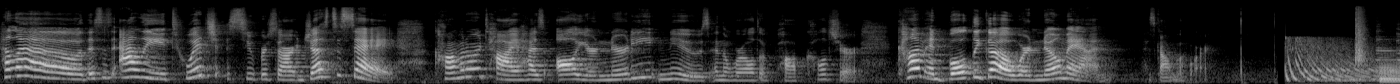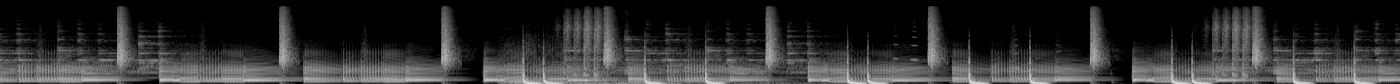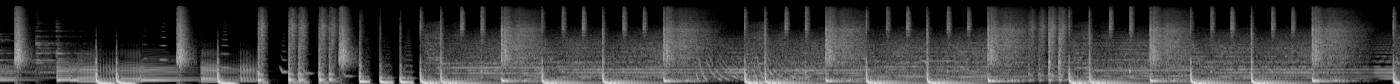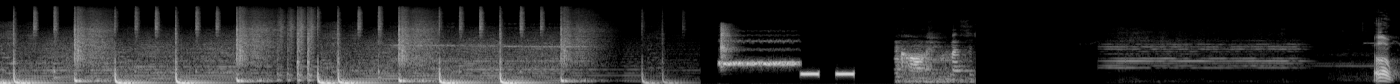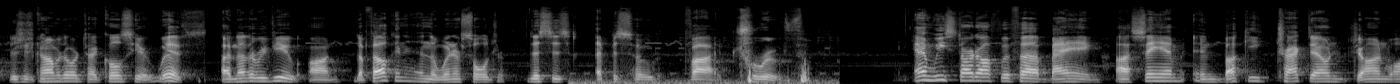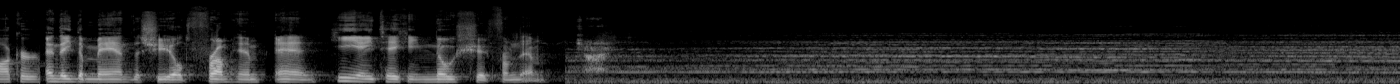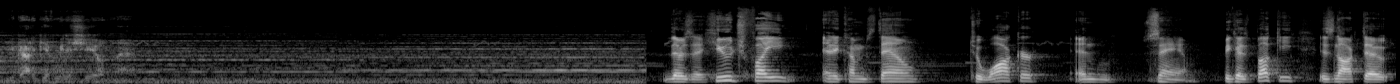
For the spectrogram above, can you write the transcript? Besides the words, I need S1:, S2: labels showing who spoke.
S1: Hello, this is Allie, Twitch superstar. Just to say, Commodore Ty has all your nerdy news in the world of pop culture. Come and boldly go where no man has gone before.
S2: Message.
S3: Hello, this is Commodore Ty Coles here with another review on The Falcon and the Winter Soldier. This is episode 5 Truth. And we start off with a bang. Uh, Sam and Bucky track down John Walker and they demand the shield from him, and he ain't taking no shit from them.
S4: John.
S3: There's a huge fight, and it comes down to Walker and Sam because Bucky is knocked out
